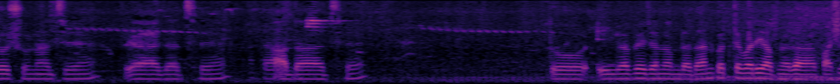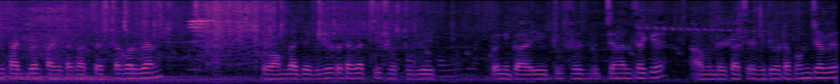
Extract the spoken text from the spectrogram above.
রসুন আছে, পেঁয়াজ আছে। আদা আছে। তো এইভাবে যেন আমরা দান করতে পারি, আপনারা পাশে থাকবেন, পাশে থাকার চেষ্টা করবেন। তো আমরা যে ভিডিওটা দেখাচ্ছি, Satyajit Kanika YouTube, Facebook channel থেকে, আমাদের কাছে ভিডিওটা পৌঁছাবে।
